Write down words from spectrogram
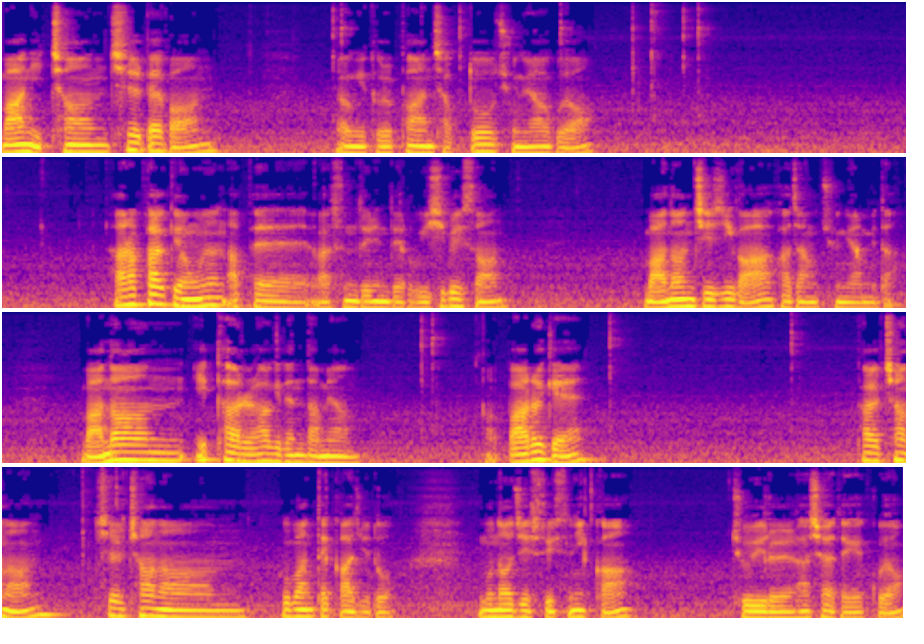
12,700원 여기 돌파한 작도 중요하고요. 하락할 경우는 앞에 말씀드린 대로 21선 만원 지지가 가장 중요합니다. 만원 이탈을 하게 된다면 어, 빠르게 8,000원, 7,000원 후반대까지도 무너질 수 있으니까 주의를 하셔야 되겠고요.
